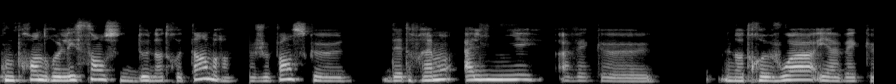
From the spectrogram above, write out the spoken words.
comprendre l'essence de notre timbre. Je pense que d'être vraiment aligné avec euh, notre voix et avec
